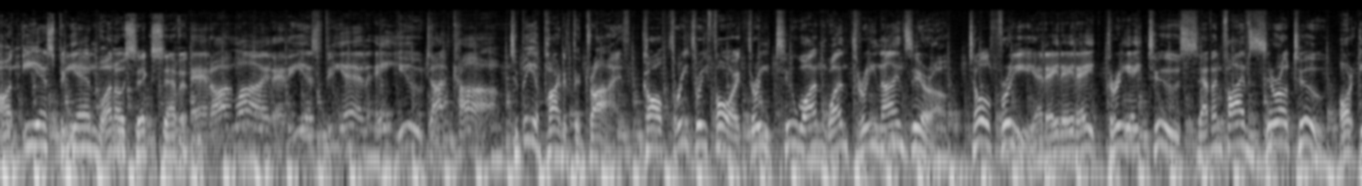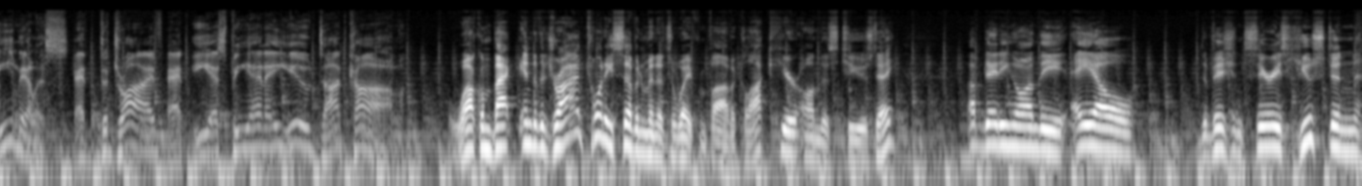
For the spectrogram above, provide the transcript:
on ESPN 1067 and online at ESPNAU.com. To be a part of The Drive, call 334 321 1390. Toll free at 888 382 7502 or email us at The Drive at ESPNAU.com. Welcome back into the drive, 27 minutes away from 5 o'clock here on this Tuesday. Updating on the AL Division Series, Houston,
